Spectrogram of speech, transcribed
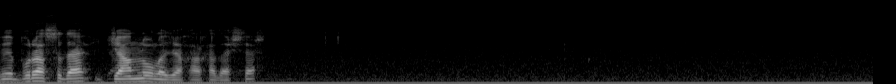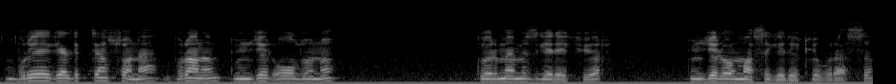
Ve burası da canlı olacak arkadaşlar. Buraya geldikten sonra buranın güncel olduğunu görmemiz gerekiyor güncel olması gerekiyor burası.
